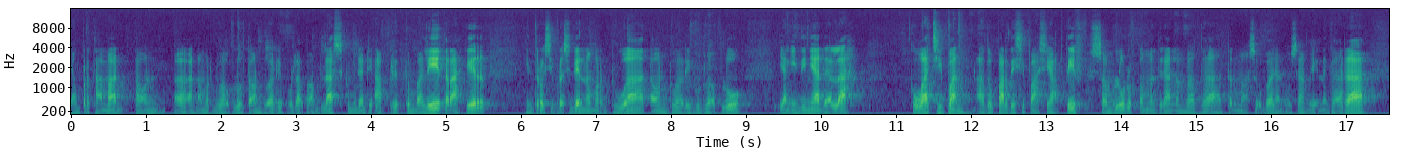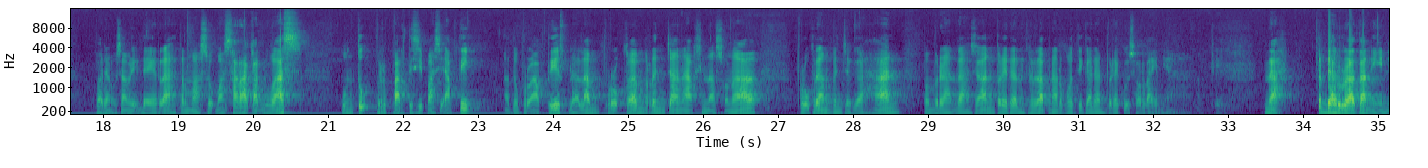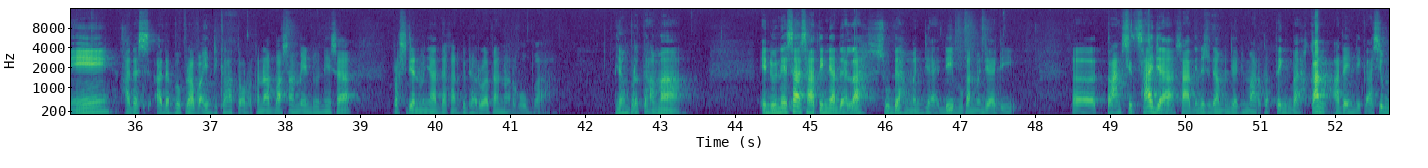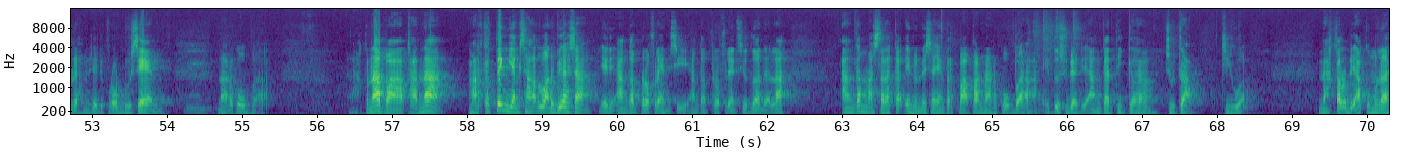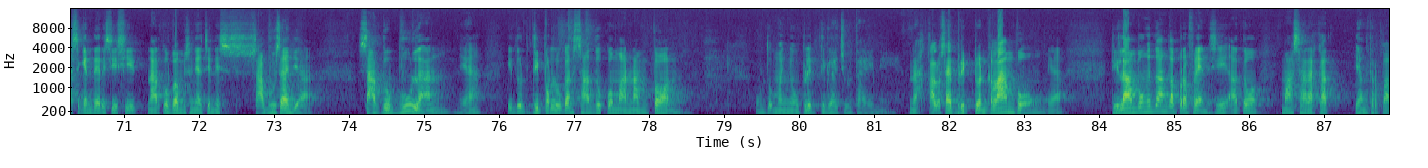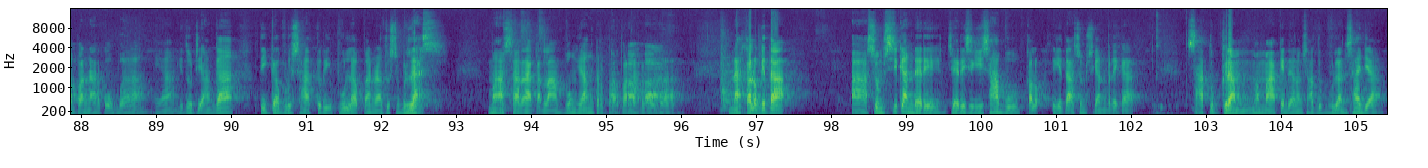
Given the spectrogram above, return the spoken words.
Yang pertama tahun uh, nomor 20 tahun 2018 kemudian diupgrade kembali terakhir instruksi Presiden nomor 2 tahun 2020 yang intinya adalah kewajiban atau partisipasi aktif seluruh kementerian lembaga termasuk badan usaha milik negara, badan usaha milik daerah termasuk masyarakat luas untuk berpartisipasi aktif atau proaktif dalam program rencana aksi nasional, program pencegahan, pemberantasan peredaran gelap narkotika dan prekursor lainnya. Nah, kedaruratan ini ada ada beberapa indikator kenapa sampai Indonesia presiden menyatakan kedaruratan narkoba. Yang pertama, Indonesia saat ini adalah sudah menjadi bukan menjadi uh, transit saja, saat ini sudah menjadi marketing bahkan ada indikasi sudah menjadi produsen hmm. narkoba. Nah, kenapa? Karena marketing yang sangat luar biasa. Jadi angka prevalensi, angka prevalensi itu adalah angka masyarakat Indonesia yang terpapar narkoba itu sudah di angka 3 juta jiwa. Nah, kalau diakumulasikan dari sisi narkoba misalnya jenis sabu saja, satu bulan ya itu diperlukan 1,6 ton untuk menyuplit 3 juta ini. Nah, kalau saya breakdown ke Lampung ya, di Lampung itu angka prevalensi atau masyarakat yang terpapar narkoba ya itu di angka 31.811 masyarakat Lampung yang terpapar narkoba. Nah, kalau kita asumsikan dari dari segi sabu, kalau kita asumsikan mereka satu gram memakai dalam satu bulan saja,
